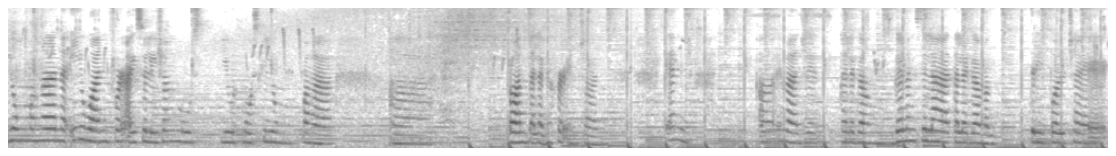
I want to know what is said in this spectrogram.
yung mga naiwan for isolation, most, yung, mostly yung mga ah prawn talaga for Incheon. And, uh, imagine, talagang ganun sila talaga mag triple check.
